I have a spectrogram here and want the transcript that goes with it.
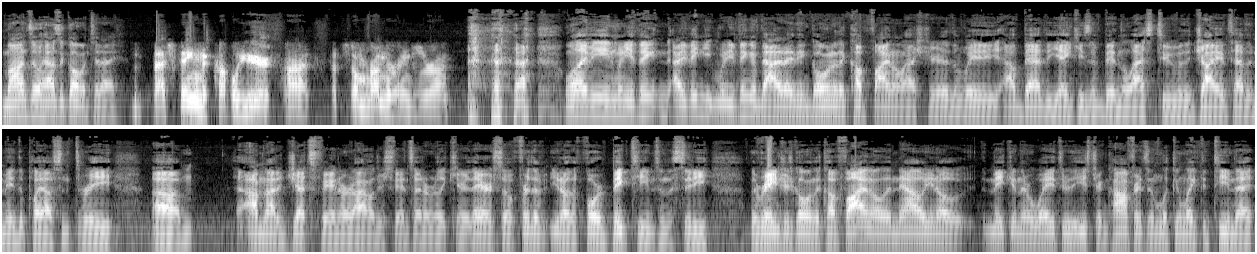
Monzo, how's it going today? The best thing in a couple years. Huh? That's some run the Rangers are on. well, I mean, when you think, I think when you think about it, I think going to the Cup final last year, the way how bad the Yankees have been the last two, the Giants haven't made the playoffs in three. Um, I'm not a Jets fan or an Islanders fan, so I don't really care there. So for the you know the four big teams in the city, the Rangers going to the Cup final, and now you know making their way through the Eastern Conference and looking like the team that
